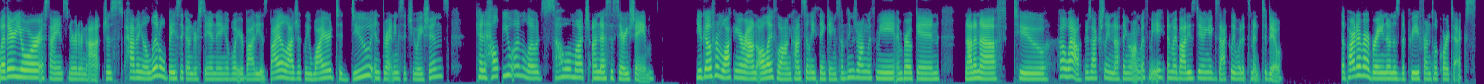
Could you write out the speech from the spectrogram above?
Whether you're a science nerd or not, just having a little basic understanding of what your body is biologically wired to do in threatening situations can help you unload so much unnecessary shame. You go from walking around all life long, constantly thinking, something's wrong with me, I'm broken, not enough to, oh, wow, there's actually nothing wrong with me, and my body's doing exactly what it's meant to do. The part of our brain known as the prefrontal cortex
